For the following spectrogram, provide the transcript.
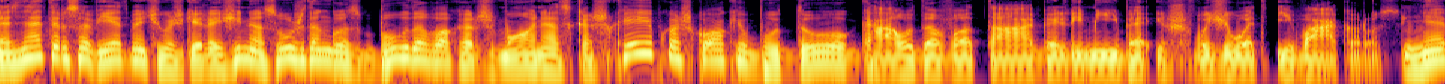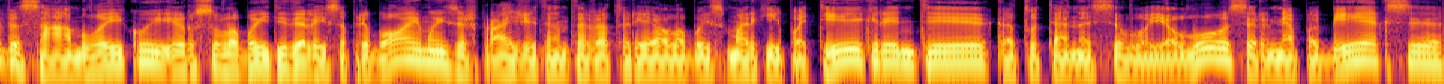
Nes net ir sovietmečių už geležinės uždangos būdavo, kad žmonės kažkaip kažkokiu būdu gaudavo tą galimybę išvažiuoti į vakarus. Ne visam laikui ir su labai dideliais apribojimais, iš pradžiai ten tave turėjo labai smarkiai patikrinti, kad tu ten esi lojalus ir nepabėgsi.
